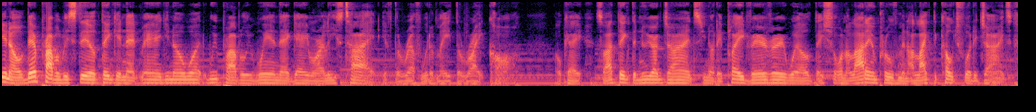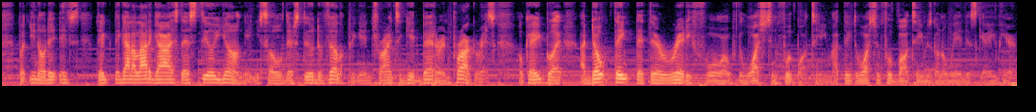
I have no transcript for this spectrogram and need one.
you know, they're probably still thinking that, man, you know what, we probably win that game or at least tie it if the ref would have made the right call. Okay, so I think the New York Giants, you know, they played very, very well. They showing a lot of improvement. I like the coach for the Giants, but you know, it's they, they got a lot of guys that's still young, and so they're still developing and trying to get better and progress. Okay, but I don't think that they're ready for the Washington football team. I think the Washington football team is going to win this game here.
